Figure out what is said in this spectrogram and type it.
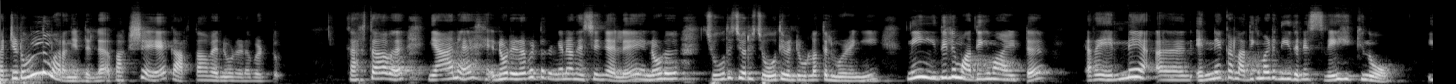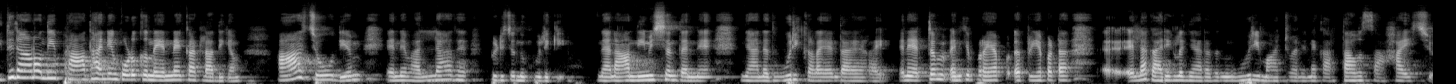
പറ്റിയിട്ടൊന്നും പറഞ്ഞിട്ടില്ല. പക്ഷേ കർത്താവ് എന്നോട് ഇടപെട്ടു. കർത്താവ് ഞാൻ എന്നോട് ഇടപെട്ടത് എങ്ങനെയാണെന്ന് വെച്ച് കഴിഞ്ഞാൽ എന്നോട് ചോദിച്ചൊരു ചോദ്യം എന്റെ ഉള്ളത്തിൽ മുഴങ്ങി. നീ ഇതിലും അധികമായിട്ട് അതായത് എന്നെ എന്നേക്കാൾ അധികമായിട്ട് നീ ഇതിനെ സ്നേഹിക്കുന്നുവോ? ഇതിനാണോ നീ പ്രാധാന്യം കൊടുക്കുന്നത് എന്നെക്കാട്ടിലധികം ആ ചോദ്യം എന്നെ വല്ലാതെ പിടിച്ചൊന്ന് കുലുക്കി. ഞാൻ ആ നിമിഷം തന്നെ ഞാനത് ഊരിക്കളയാൻ തയ്യാറായി. എന്നെ ഏറ്റവും എനിക്ക് പ്രിയ പ്രിയപ്പെട്ട എല്ലാ കാര്യങ്ങളും ഞാനത് ഊരി മാറ്റുവാൻ എന്നെ കർത്താവ് സഹായിച്ചു.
